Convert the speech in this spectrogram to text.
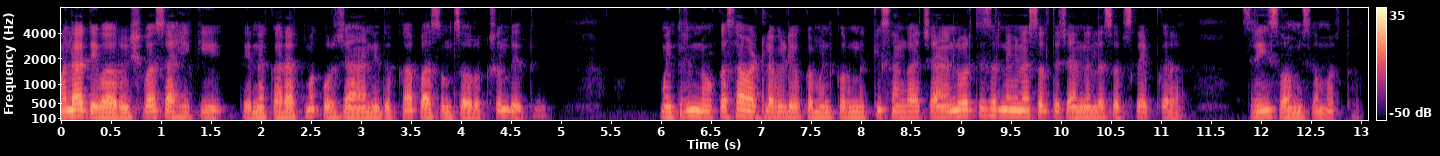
मला देवावर विश्वास आहे की ते नकारात्मक ऊर्जा आणि दुःखापासून संरक्षण देतील. मैत्रिणींनो कसा वाटला व्हिडिओ कमेंट करून नक्की सांगा. चॅनलवरती जर नवीन असाल तर चॅनलला सबस्क्राईब करा. श्री स्वामी समर्थ.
